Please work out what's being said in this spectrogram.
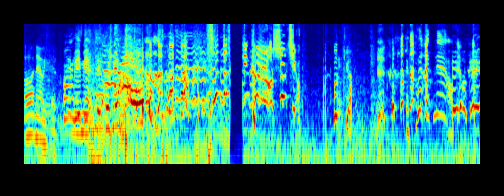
Oh, now he's dead. Oh, they he's made me. dead They now. pushed me. Flip the f***ing car, I'll shoot you. Oh, God. Flip it now. Okay.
